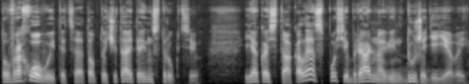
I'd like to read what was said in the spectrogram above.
то враховуйте це, тобто читайте інструкцію. Якось так. Але спосіб реально він дуже дієвий.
